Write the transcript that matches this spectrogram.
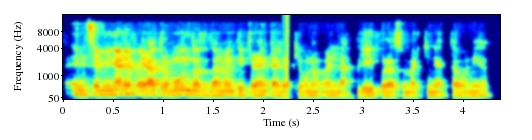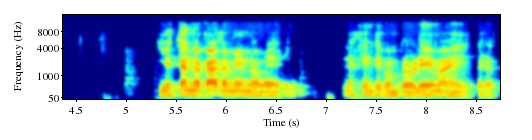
en el seminario era otro mundo totalmente diferente al que uno ve en las películas o máquinas de Estados Unidos. Y estando acá también uno ve la gente con problemas, pero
